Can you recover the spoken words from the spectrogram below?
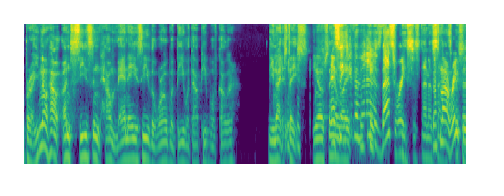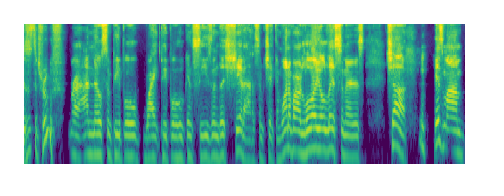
Bro, you know how unseasoned, how mayonnaisey the world would be without people of color? The United States. You know what I'm saying? See, like, even that is that's racist. Then that's sense, not racist. It's the truth. Right. I know some people, white people, who can season the shit out of some chicken. One of our loyal listeners, Chuck, his mom,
